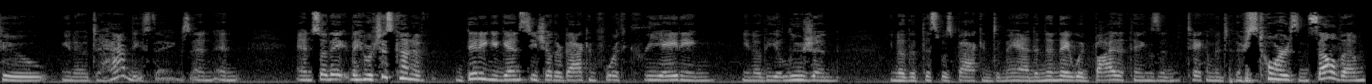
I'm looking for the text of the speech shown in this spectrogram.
to you know to have these things. And and and so they they were just kind of bidding against each other back and forth creating you know the illusion you know that this was back in demand. And then they would buy the things and take them into their stores and sell them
